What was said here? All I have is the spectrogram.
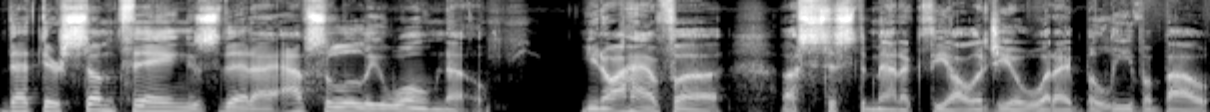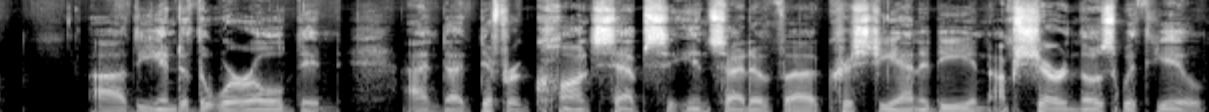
that there's some things that I absolutely won't know. You know, I have a, a systematic theology of what I believe about uh, the end of the world and and uh, different concepts inside of uh, Christianity, and I'm sharing those with you.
